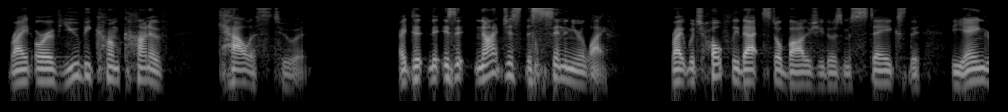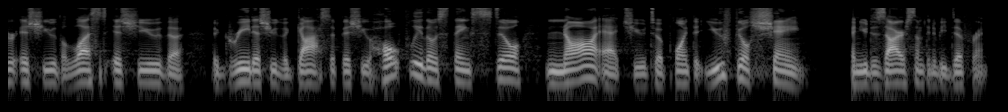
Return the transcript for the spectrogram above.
Right? Or have you become kind of callous to it? Right? Is it not just the sin in your life, right? Which hopefully that still bothers you, those mistakes, the, the anger issue, the lust issue, the, the greed issue, the gossip issue. Hopefully those things still gnaw at you to a point that you feel shame and you desire something to be different.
